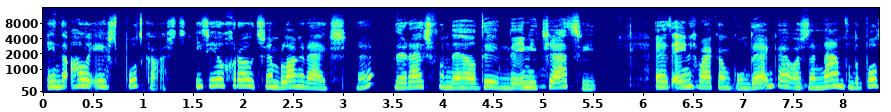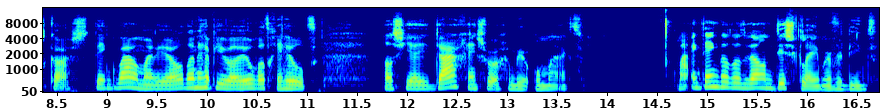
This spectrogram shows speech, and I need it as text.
In de allereerste podcast. Iets heel groots en belangrijks. Hè? De reis van de heldin, de initiatie. En het enige waar ik aan kon denken was de naam van de podcast. Ik denk, wauw Marielle, dan heb je wel heel wat geheeld. Als je daar geen zorgen meer om maakt. Maar ik denk dat het wel een disclaimer verdient.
